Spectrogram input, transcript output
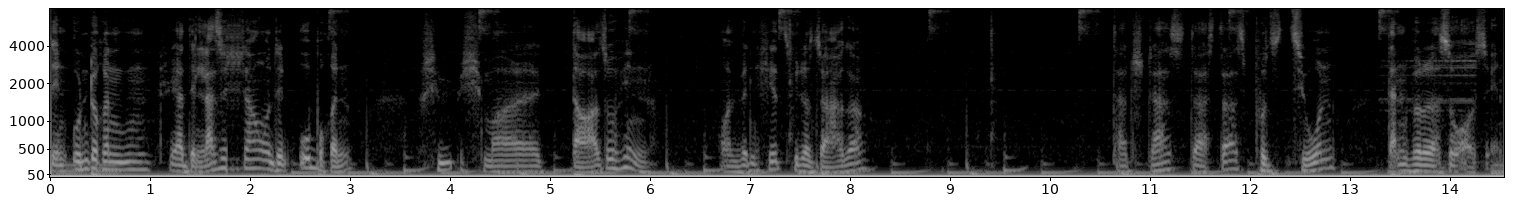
den unteren, ja, den lasse ich da und den oberen schiebe ich mal da so hin. Und wenn ich jetzt wieder sage, touch das, das, das, Position, dann würde das so aussehen.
